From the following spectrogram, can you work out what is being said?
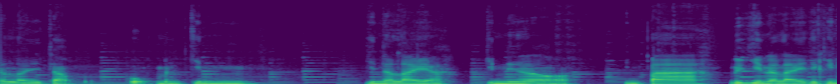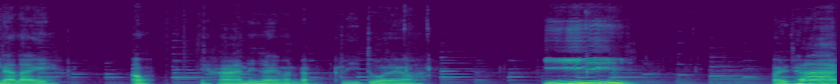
อะไรจับกบมันกิน กินอะไรอะ กินเนื้อหรอ กินปลา หรือกินอะไรจะกินอะไร เอ้าไปหาเนื้อให้มันก่อนอันนี้ตัวอะไรวะ อีหอยทาก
